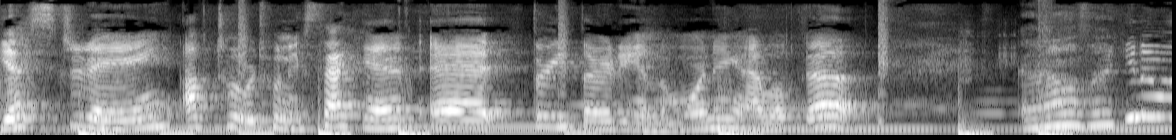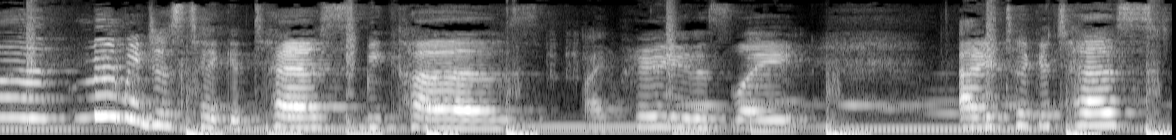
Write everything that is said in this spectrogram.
yesterday, October 22nd, at 3.30 in the morning, I woke up, and I was like, you know what, let me just take a test because my period is late. I took a test,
